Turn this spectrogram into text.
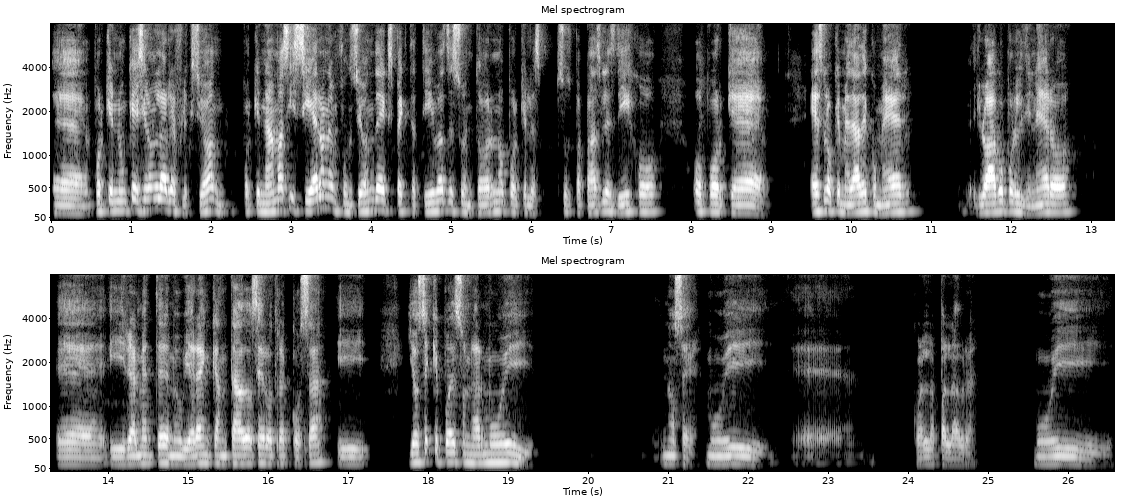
Eh, porque nunca hicieron la reflexión, porque nada más hicieron en función de expectativas de su entorno, porque sus papás les dijo o porque es lo que me da de comer, lo hago por el dinero eh, y realmente me hubiera encantado hacer otra cosa. Y yo sé que puede sonar muy, no sé, muy, eh, ¿cuál es la palabra? Muy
